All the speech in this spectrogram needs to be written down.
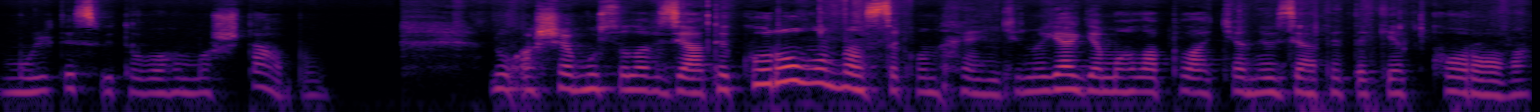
Мультисвітового масштабу. Ну, а ще мусила взяти корову на секонд-хенді. Ну, як я могла плаття не взяти таке як корова?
